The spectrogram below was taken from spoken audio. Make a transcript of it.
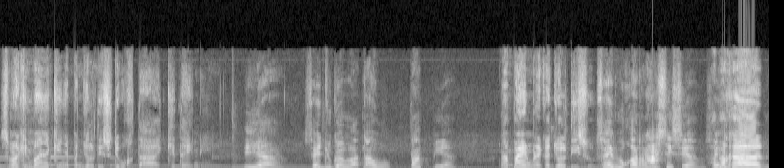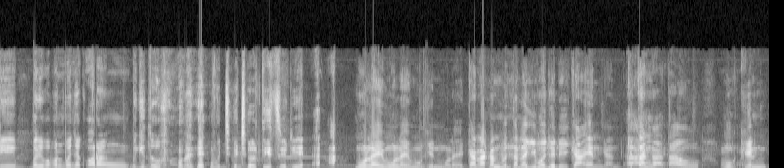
Semakin banyak kayaknya penjual tisu di kota kita ini. Iya, saya juga nggak tahu. Tapi ya, Ngapain mereka jual tisu? saya bukan rasis ya. Saya Apakah di Balikpapan banyak orang begitu? Makanya jual, tisu dia. mulai mulai mungkin mulai karena kan bentar lagi mau jadi IKN kan kita Ah, nggak iya. tahu mungkin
